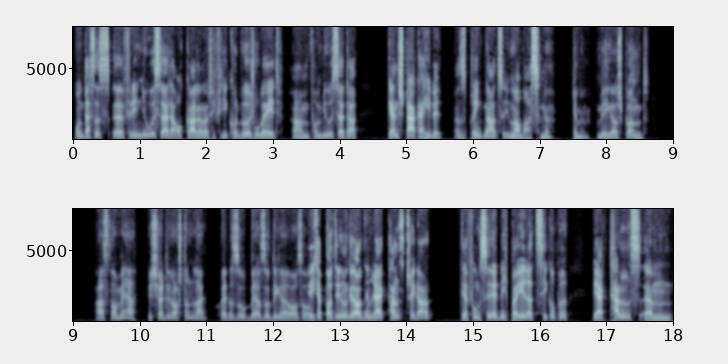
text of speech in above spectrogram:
Und das ist äh, für den Newsletter, auch gerade natürlich für die Conversion Rate ähm, vom Newsletter, ganz starker Hebel. Also es bringt nahezu immer was. Ne? Genau. Mega spannend. Hast noch mehr? Ich höre dir noch stundenlang so mehr so Dinge raus. Ich habe noch den, genau, den Reaktanz-Trigger. Der funktioniert nicht bei jeder Zielgruppe. Reaktanz, ähm,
